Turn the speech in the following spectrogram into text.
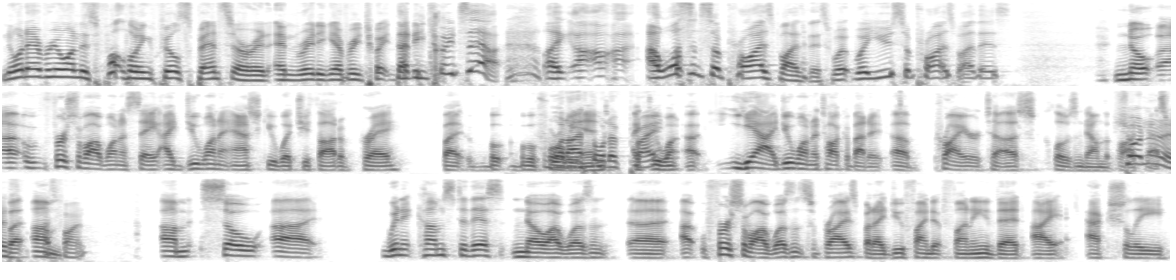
Not everyone is following Phil Spencer and, and reading every tweet that he tweets out. Like, I, I, I wasn't surprised by this. Were, were you surprised by this? No, uh, first of all, I want to say I do want to ask you what you thought of Prey. But b- before What I end, thought of I Prey? do want, uh, yeah, I do want to talk about it uh, prior to us closing down the podcast. Sure, no, no, but um, that's fine. Um, so uh, when it comes to this, no, I wasn't. Uh, I, first of all, I wasn't surprised, but I do find it funny that I actually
